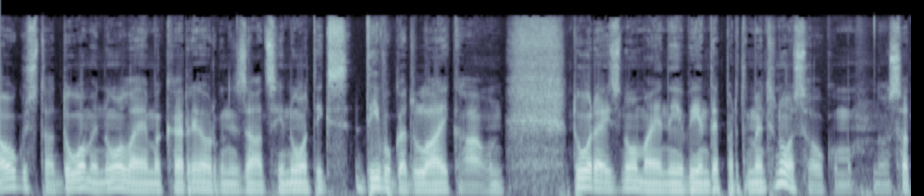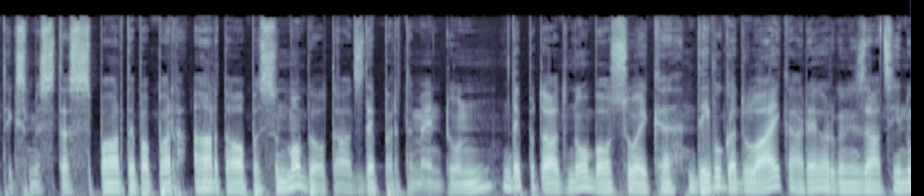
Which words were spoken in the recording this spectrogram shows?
augustā, doma nolēma, ka reorganizācija notiks divu gadu laikā, un toreiz nomainīja vienu departamentu nosaukumu. No satiksmes tas pārtepa par ārtelpas un mobilitātes departamentu, un deputāti nobalsoja, ka divu gadu laikā reorganizācija notiks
